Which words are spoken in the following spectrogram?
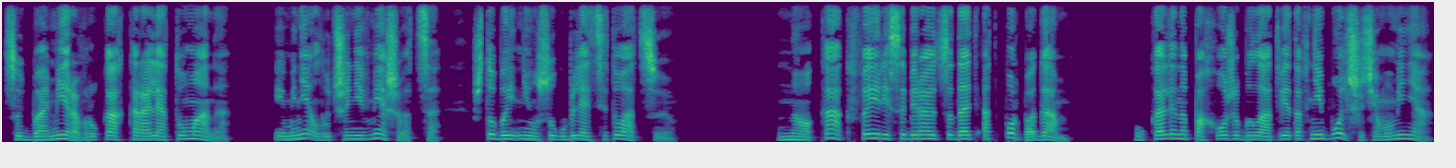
Судьба мира в руках короля Тумана, и мне лучше не вмешиваться, чтобы не усугублять ситуацию. Но как Фейри собираются дать отпор богам? У Калина, похоже, было ответов не больше, чем у меня.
